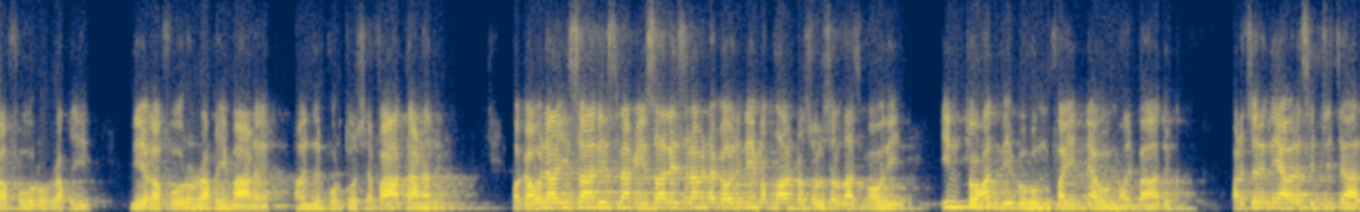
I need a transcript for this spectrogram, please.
ഗഫൂർ റഹീം. നീ ഗഫൂർ റഹീമാണ്. അവൻ പുറത്തു ഷഫാത്താണത് അപ്പൊ കൗൽ ഐസാ അലി ഇസ്ലാം ഈസാ അലി ഇസ്ലാമിന്റെ കൗലിനെയും അള്ളാഹു റസൂൽ സല്ലാസ് മോദി ഇൻ തുഅദ്ദിബുഹും ഫൈന്നഹും ഇബാദുക. പഠിച്ചവനെ നീ അവരെ ശിക്ഷിച്ചാൽ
